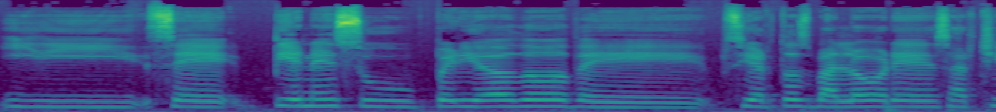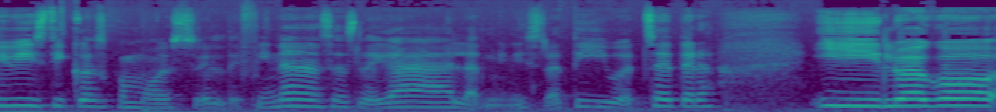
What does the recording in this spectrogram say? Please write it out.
y se tiene su periodo de ciertos valores archivísticos como es el de finanzas, legal, administrativo, etcétera, y luego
